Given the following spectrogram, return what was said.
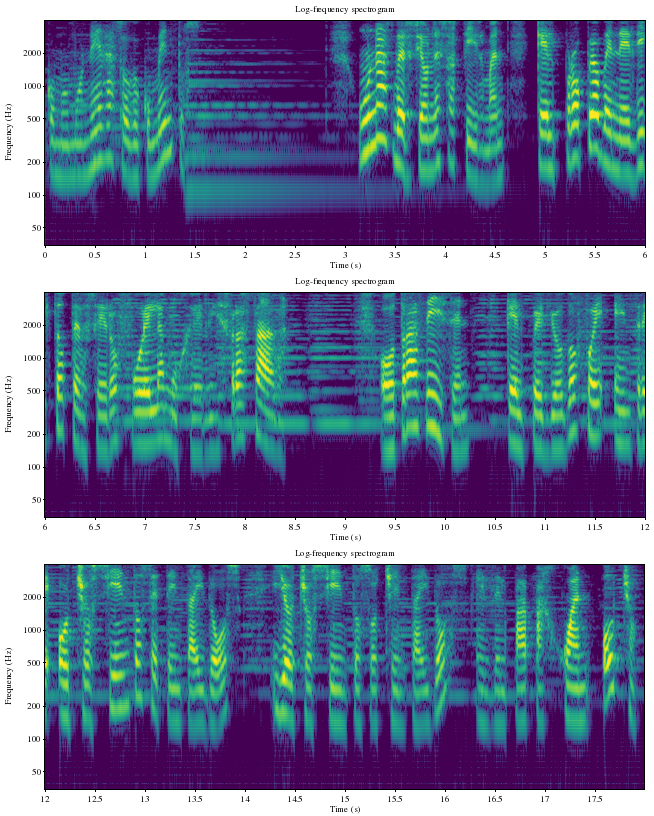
como monedas o documentos. Unas versiones afirman que el propio Benedicto III fue la mujer disfrazada. Otras dicen que el periodo fue entre 872 y 882, el del Papa Juan VIII.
